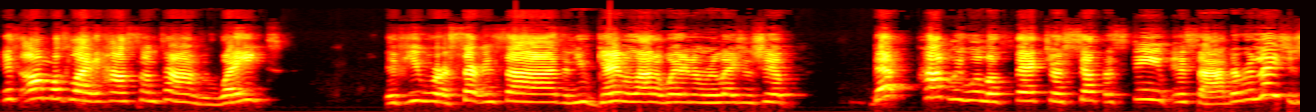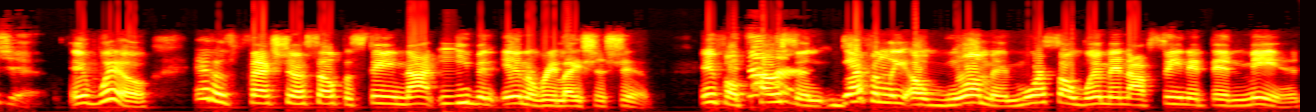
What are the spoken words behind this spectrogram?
It's almost like how sometimes weight if you were a certain size and you gain a lot of weight in a relationship, that probably will affect your self esteem inside the relationship. It will. It affects your self esteem, not even in a relationship. If a person, definitely a woman, more so women, I've seen it than men.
